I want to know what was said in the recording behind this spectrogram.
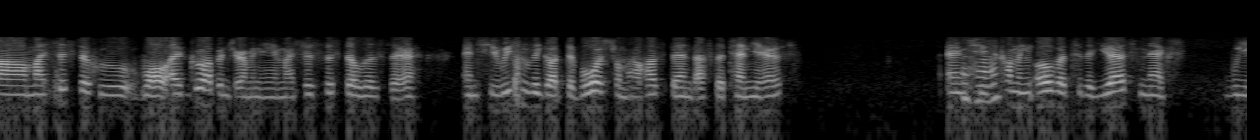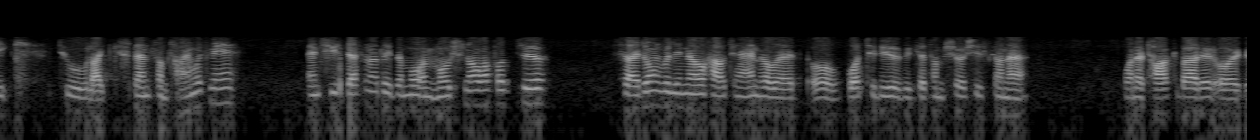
uh, my sister, who, well, I grew up in Germany, and my sister still lives there, and she recently got divorced from her husband after 10 years. And Uh-huh. she's coming over to the U.S. next week to, like, spend some time with me. And she's definitely the more emotional of us two. So I don't really know how to handle it or what to do because I'm sure she's gonna want to talk about it or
